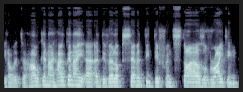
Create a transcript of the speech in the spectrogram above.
you know it's, how can I how can I uh, uh develop seventy different styles of writing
